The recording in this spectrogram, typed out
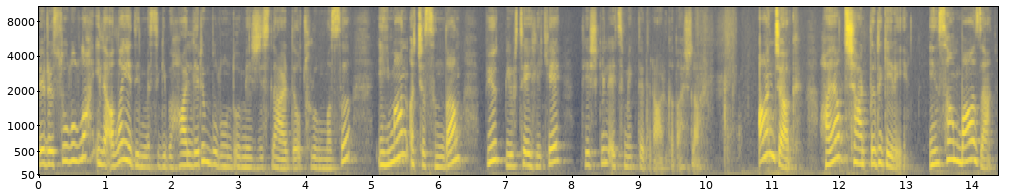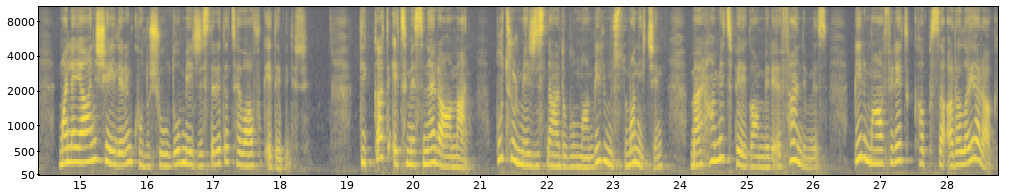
ve Resulullah ile alay edilmesi gibi hallerin bulunduğu meclislerde oturulması iman açısından büyük bir tehlike teşkil etmektedir arkadaşlar. Ancak hayat şartları gereği insan bazen malayani şeylerin konuşulduğu meclislere de tevafuk edebilir. Dikkat etmesine rağmen bu tür meclislerde bulunan bir Müslüman için merhamet peygamberi Efendimiz bir mağfiret kapısı aralayarak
